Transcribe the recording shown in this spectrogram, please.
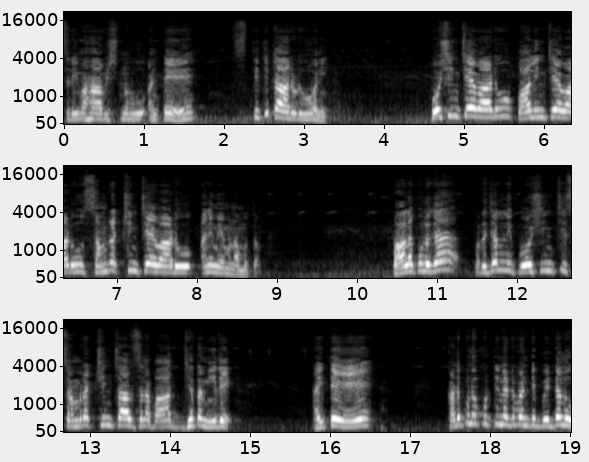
శ్రీ మహావిష్ణువు అంటే స్థితికారుడు అని. పోషించేవాడు పాలించేవాడు సంరక్షించేవాడు అని మేము నమ్ముతాం. పాలకులుగా ప్రజల్ని పోషించి సంరక్షించాల్సిన బాధ్యత మీదే. అయితే కడుపున పుట్టినటువంటి బిడ్డలు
